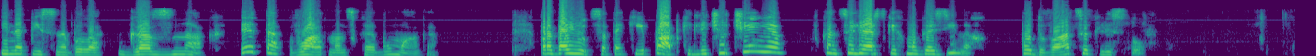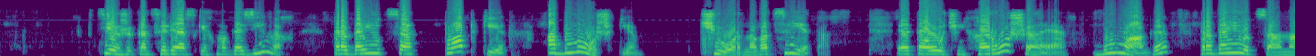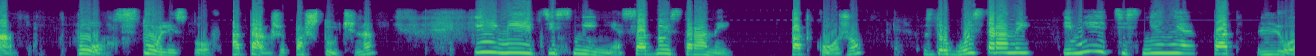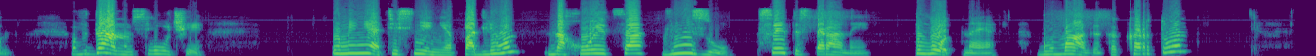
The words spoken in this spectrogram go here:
и написано было «газзнак». Это ватманская бумага. Продаются такие папки для черчения в канцелярских магазинах по 20 листов тех же канцелярских магазинах продаются папки-обложки черного цвета. Это очень хорошая бумага, продается она по 100 листов, а также поштучно и имеет теснение с одной стороны под кожу, с другой стороны имеет теснение под лен. В данном случае у меня теснение под лен находится внизу. С этой стороны плотная бумага, как картон,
